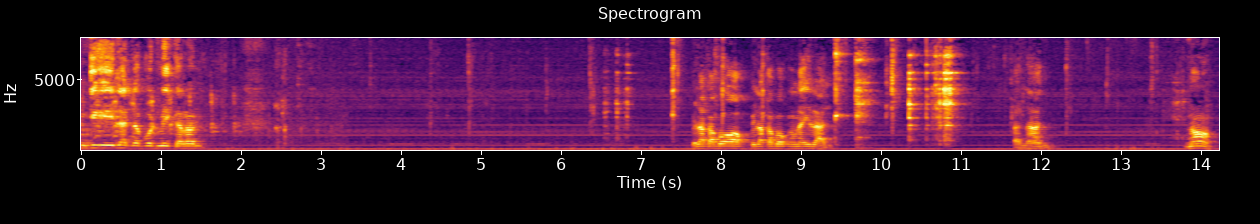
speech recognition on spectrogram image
Giilad na pud mi karon. Pila ka buok, pila ka buok ang nailad. Tanan. No.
